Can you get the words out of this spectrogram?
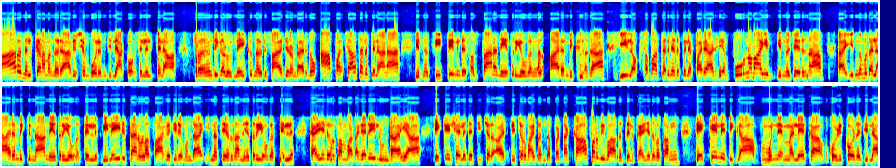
മാറി നിൽക്കണമെന്നൊരു ആവശ്യം പോലും ജില്ലാ കൗൺസിലിൽ ചില പ്രതിനിധികൾ ഉന്നയിക്കുന്ന ഒരു സാഹചര്യം ഉണ്ടായിരുന്നു ആ പശ്ചാത്തലത്തിലാണ് ഇന്ന് സി പി എമ്മിന്റെ സംസ്ഥാന നേതൃയോഗങ്ങൾ ആരംഭിക്കുന്നത്. ഈ ലോക്സഭാ തെരഞ്ഞെടുപ്പിലെ പരാജയം പൂർണമായും ഇന്ന് ചേരുന്ന ഇന്നു മുതൽ ആരംഭിക്കുന്ന നേതൃയോഗത്തിൽ വിലയിരുത്താനുള്ള സാഹചര്യമുണ്ട്. ഇന്ന് ചേരുന്ന നേതൃയോഗത്തിൽ കഴിഞ്ഞ ദിവസം വടകരയിലുണ്ടായ കെ കെ ശൈലജ ടീച്ചർ ടീച്ചറുമായി ബന്ധപ്പെട്ട കാഫർ വിവാദത്തിൽ കഴിഞ്ഞ ദിവസം കെ കെ ലതിക മുൻ എം എൽ എ കോഴിക്കോട് ജില്ലാ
